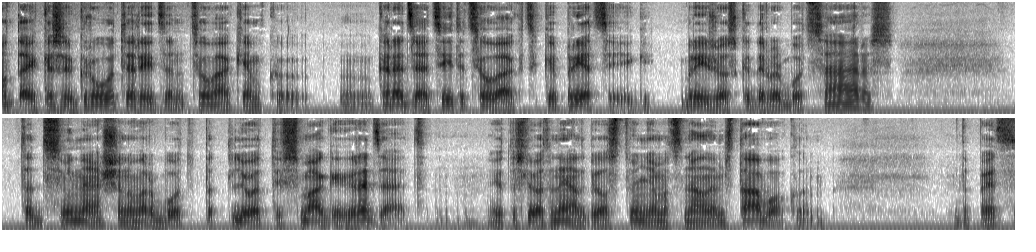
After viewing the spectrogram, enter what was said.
noteikti, kas ir grūti arī dzen, cilvēkiem, ka, ka redzēt citi cilvēki, cik ir priecīgi brīžos, kad ir varbūt sēras, tad svinēšana var būt pat ļoti smagi redzēt, jo tas ļoti neatbilst viņu emocionālajiem stāvoklim. Tāpēc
